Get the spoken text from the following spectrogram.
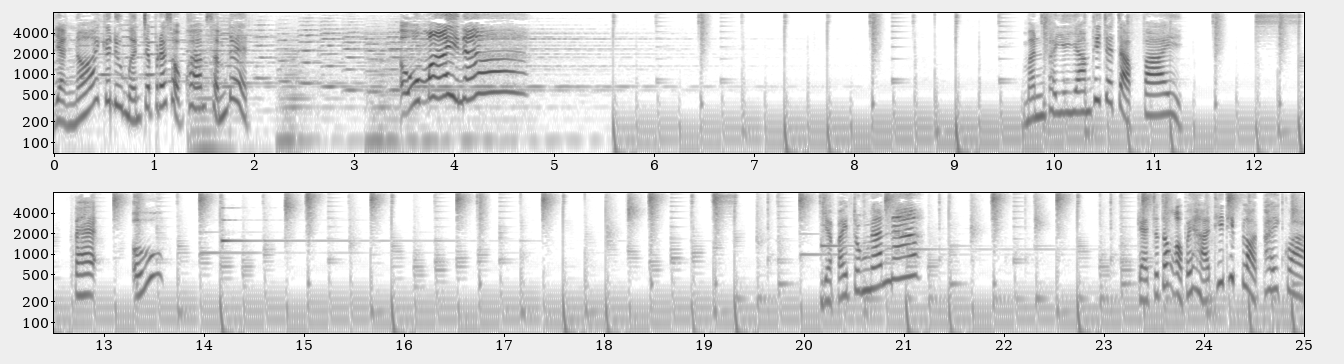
อย่างน้อยก็ดูเหมือนจะประสบความสำเร็จ โอ้ไม่นะ มันพยายามที่จะจับไฟ แต่ โอ้ อย่าไปตรงนั้นนะ แกจะต้องออกไปหาที่ที่ปลอดภัยกว่า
